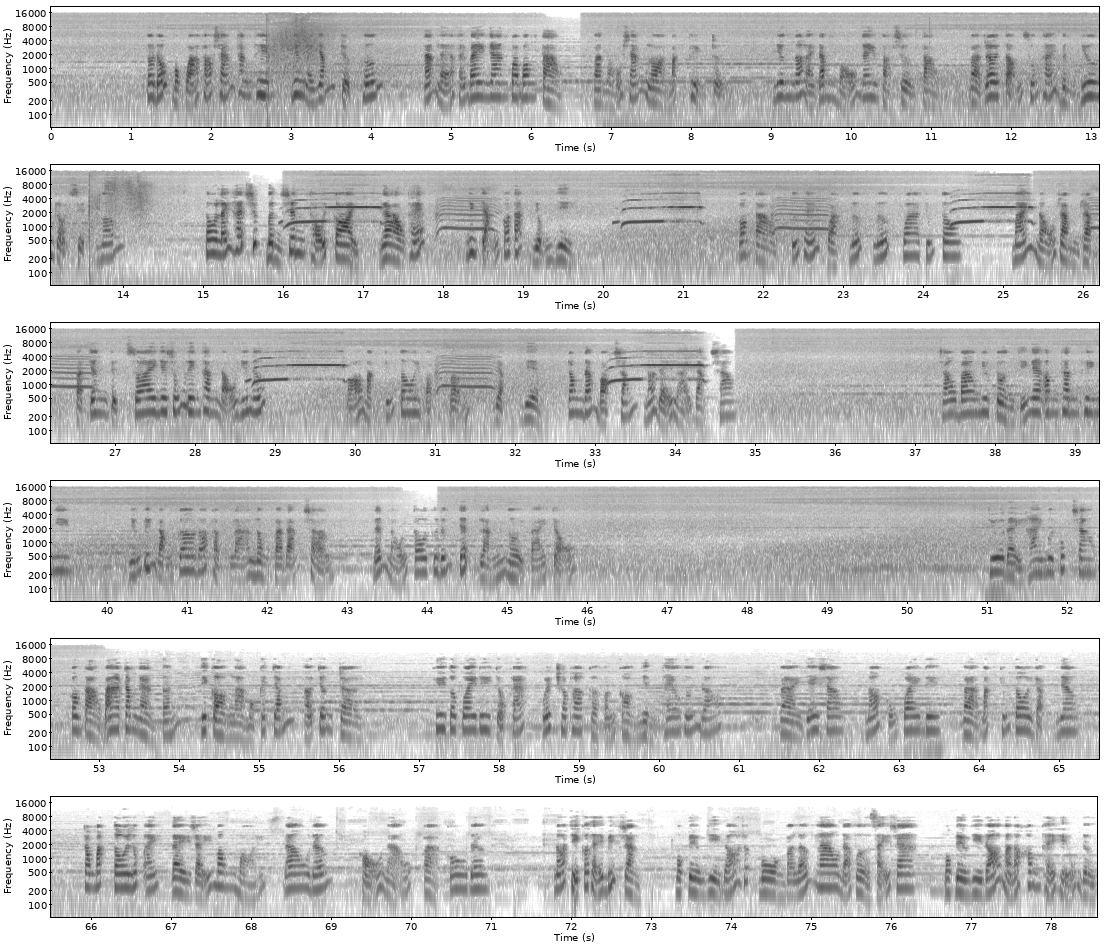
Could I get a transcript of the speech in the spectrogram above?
Tôi đốt một quả pháo sáng thăng thiên nhưng lại nhắm trượt hướng, đáng lẽ phải bay ngang qua bông tàu và nổ sáng lòa mắt thuyền trưởng. Nhưng nó lại đâm bổ ngay vào sườn tàu và rơi tẩm xuống Thái Bình Dương rồi xịt ngớm. Tôi lấy hết sức bình sinh thổi còi, gào thét, nhưng chẳng có tác dụng gì. Con tàu cứ thế quạt nước lướt qua chúng tôi, mái nổ rầm rầm và chân vịt xoay như súng liên thanh nổ dưới nước. Bỏ mặt chúng tôi bập bẩm, dập dềm trong đám bọt sóng nó để lại đằng sau. Sau bao nhiêu tuần chỉ nghe âm thanh thiên nhiên, những tiếng động cơ đó thật lạ lùng và đáng sợ, đến nỗi tôi cứ đứng chết lặng người tại chỗ. Chưa đầy 20 phút sau, con tàu 300.000 tấn chỉ còn là một cái chấm ở chân trời. Khi tôi quay đi chỗ khác, Richard Parker vẫn còn nhìn theo hướng đó. Vài giây sau, nó cũng quay đi và mắt chúng tôi gặp nhau. Trong mắt tôi lúc ấy đầy rẫy mong mỏi, đau đớn, khổ não và cô đơn. Nó chỉ có thể biết rằng một điều gì đó rất buồn và lớn lao đã vừa xảy ra, một điều gì đó mà nó không thể hiểu được.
